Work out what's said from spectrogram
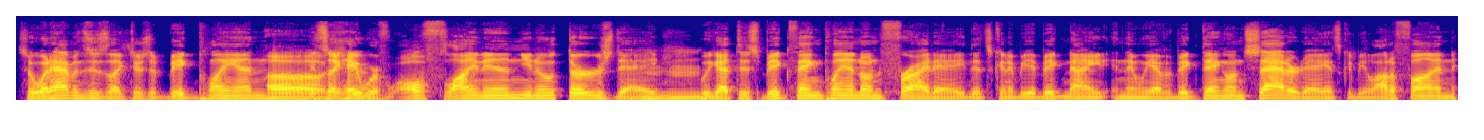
So what happens is like there's a big plan. Oh, it's like, hey, we're all flying in, you know, Thursday. Mhm. We got this big thing planned on Friday that's going to be a big night, and then we have a big thing on Saturday. It's going to be a lot of fun.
